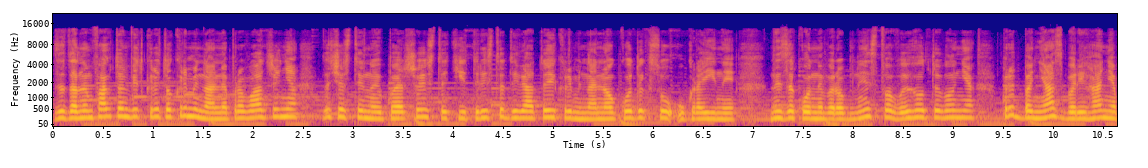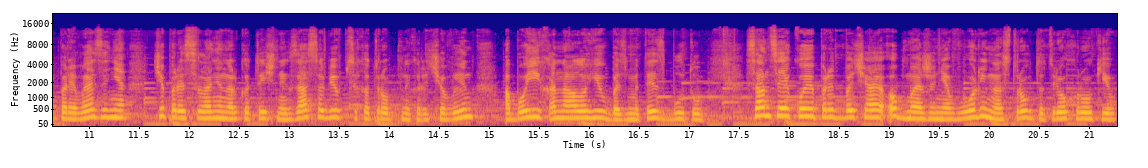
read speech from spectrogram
За даним фактом відкрито кримінальне провадження за частиною 1 статті 309 Кримінального кодексу України незаконне виробництво, виготовлення, придбання, зберігання, перевезення чи пересилання наркотичних засобів, психотропних речовин або їх аналогів без мети збуту, санкція якої передбачає обмеження волі на строк до трьох років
